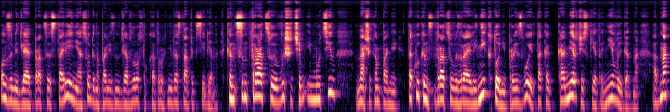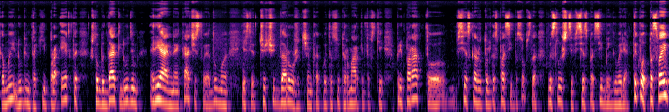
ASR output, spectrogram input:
Он замедляет процесс старения, особенно полезен для взрослых, у которых недостаток селена. Концентрацию выше, чем иммутин, нашей компании, такую концентрацию в Израиле никто не производит, так как коммерчески это невыгодно. Однако мы любим такие проекты, чтобы дать людям реальное качество. Я думаю, если это чуть-чуть дороже, чем какой-то супермаркетовский препарат, то все скажут только спасибо. Собственно, вы слышите все спасибо и говорят. Так вот, по своим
